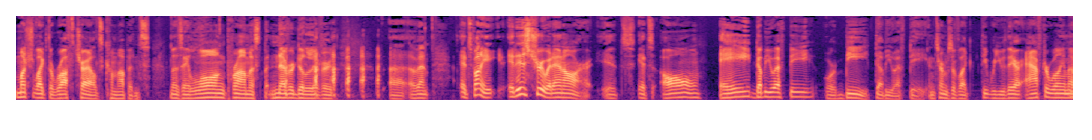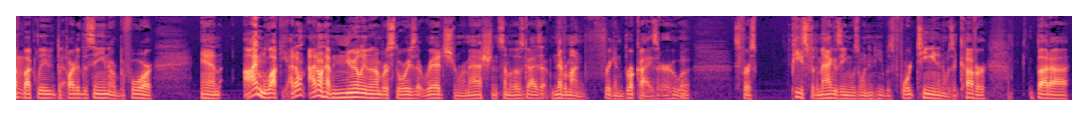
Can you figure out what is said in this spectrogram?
much like the Rothschilds' comeuppance. There's a long promised but never delivered uh, event. It's funny. It is true at NR. It's it's all A WFB or B WFB in terms of like were you there after William F. Buckley departed the scene or before? And I'm lucky. I don't I don't have nearly the number of stories that Rich and Ramesh and some of those guys. have. Never mind friggin' Brookhiser, who uh, his first piece for the magazine was when he was 14 and it was a cover. But uh,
